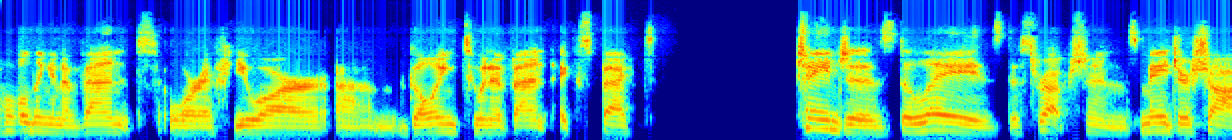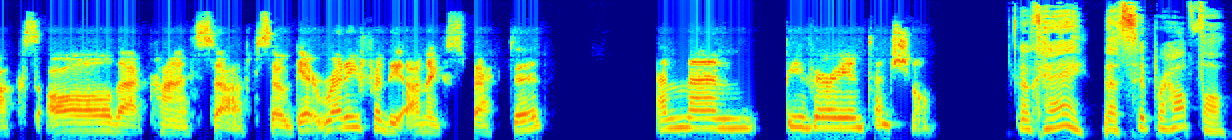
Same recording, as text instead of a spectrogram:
holding an event or if you are um, going to an event, expect changes, delays, disruptions, major shocks, all that kind of stuff. So get ready for the unexpected and then be very intentional. Okay, that's super helpful.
